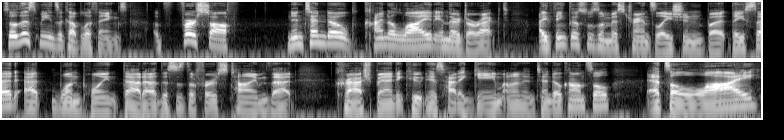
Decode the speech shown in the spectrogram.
So this means a couple of things. First off, Nintendo kind of lied in their direct. I think this was a mistranslation, but they said at one point that uh, this is the first time that Crash Bandicoot has had a game on a Nintendo console. That's a lie.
